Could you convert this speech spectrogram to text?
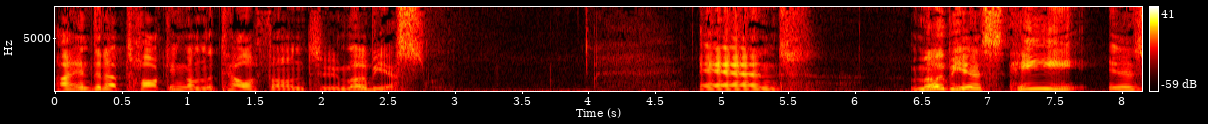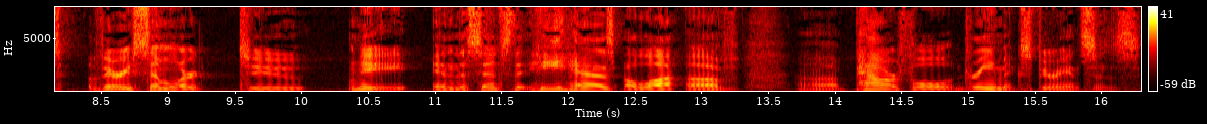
I ended up talking on the telephone to Mobius. And Mobius, he is very similar to me in the sense that he has a lot of uh, powerful dream experiences.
